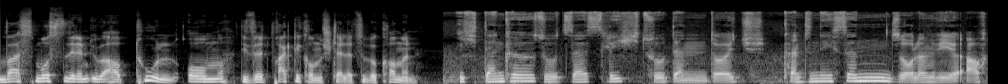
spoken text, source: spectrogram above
Was mussten Sie denn überhaupt tun, um diese Praktikumsstelle zu bekommen? Ich denke, zusätzlich zu den Deutschkenntnissen sollen wir auch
